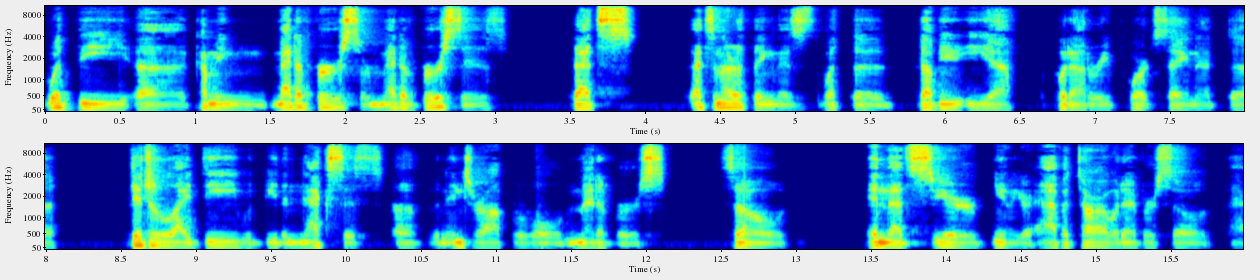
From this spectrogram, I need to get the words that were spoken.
with the uh, coming metaverse or metaverses, that's that's another thing. Is what the WEF put out a report saying that uh, digital ID would be the nexus of an interoperable metaverse. So, and that's your you know your avatar or whatever. So, uh,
